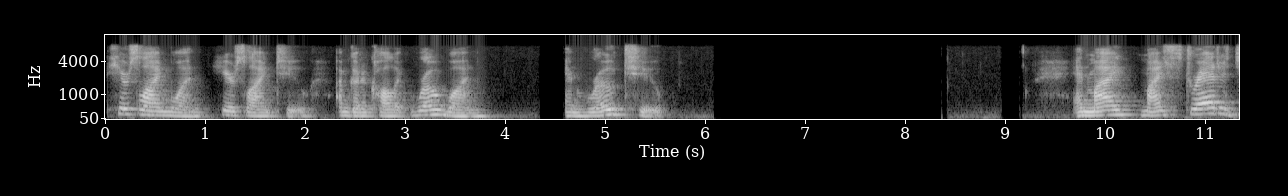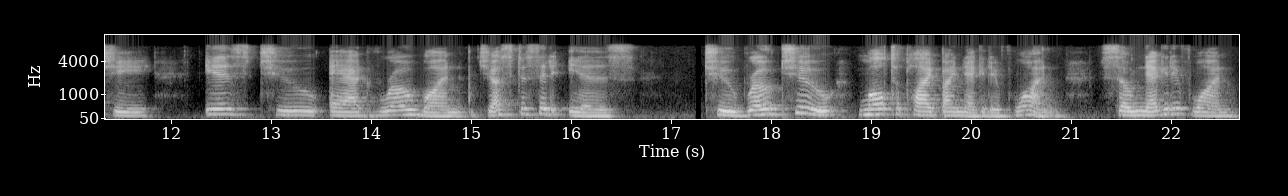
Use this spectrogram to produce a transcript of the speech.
here's line 1, here's line 2. I'm going to call it row 1 and row 2. And my, my strategy is to add row 1 just as it is to row 2 multiplied by negative 1. So negative 1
